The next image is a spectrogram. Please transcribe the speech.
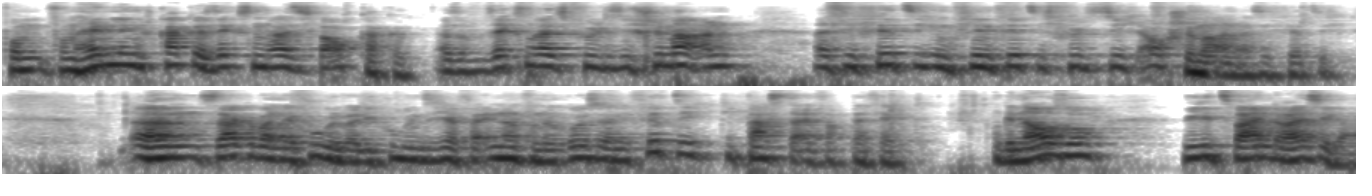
vom, vom Handling kacke, 36 war auch kacke. Also 36 fühlte sich schlimmer an als die 40 und 44 fühlt sich auch schlimmer an als die 40. Ähm, sage aber an der Kugel, weil die Kugeln sich ja verändern von der Größe an die 40, die passte einfach perfekt. Genauso wie die 32er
